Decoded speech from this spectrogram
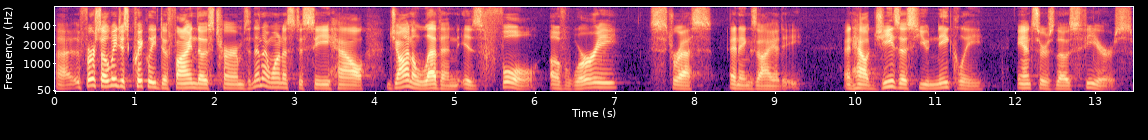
uh, first, let me just quickly define those terms, and then I want us to see how John 11 is full of worry, stress, and anxiety, and how Jesus uniquely answers those fears.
